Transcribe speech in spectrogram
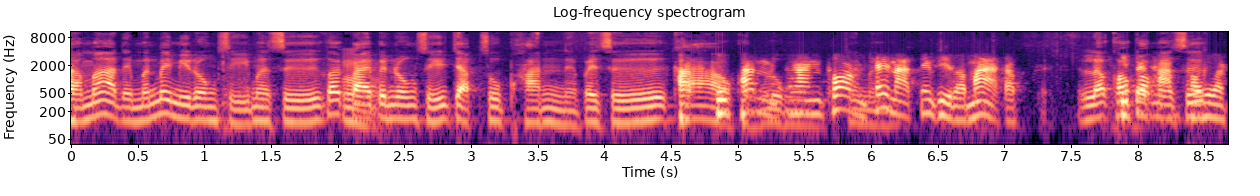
สามารถเนี่ยมันไม่มีโรงสีมาซื้อ ก็กลายเป็นโรงสีจากสุพรรณเนี่ยไปซื้อครับข้าวสุพรรณของลุงทางท่องใช่ไหมใช่นาดจังซี่ละมาครับ แล้วเขาที่ไปก็มาถามซื้อเขาว่า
